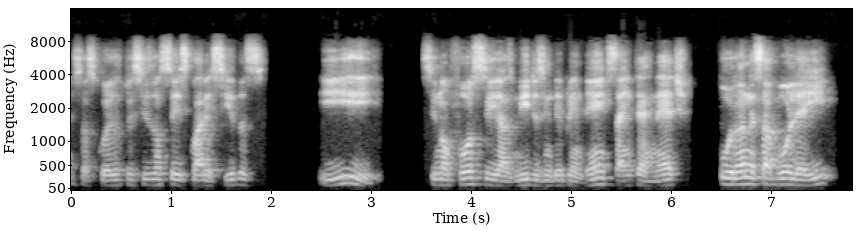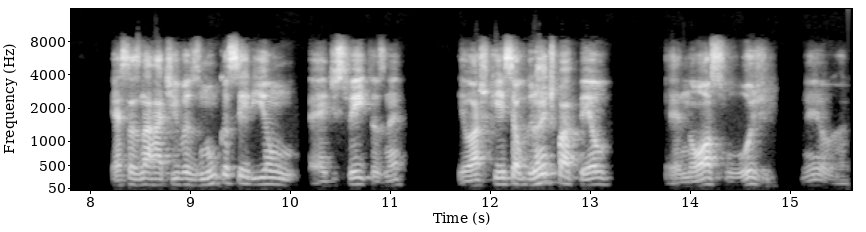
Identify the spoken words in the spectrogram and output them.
Essas coisas precisam ser esclarecidas. E se não fosse as mídias independentes, a internet furando essa bolha aí, essas narrativas nunca seriam é, desfeitas, né? Eu acho que esse é o grande papel é, nosso hoje, né? Eu,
